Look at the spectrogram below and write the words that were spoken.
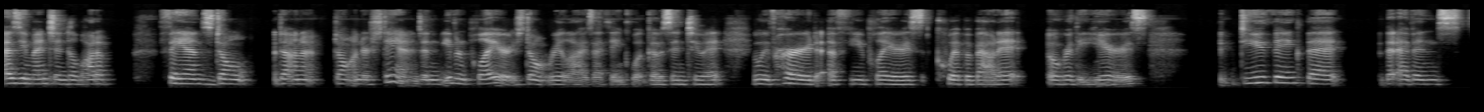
as you mentioned, a lot of fans don't don't don't understand and even players don't realize i think what goes into it and we've heard a few players quip about it over the mm-hmm. years do you think that that evans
